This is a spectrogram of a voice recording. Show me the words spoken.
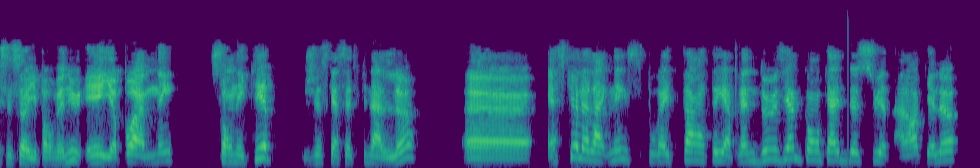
c'est ça, il n'est pas revenu et il n'a pas amené son équipe jusqu'à cette finale-là. Euh, Est-ce que le Lightning pourrait être tenté après une deuxième conquête de suite, alors que là,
